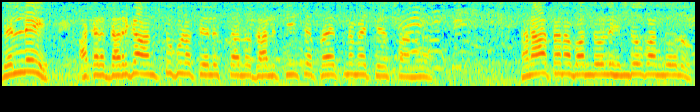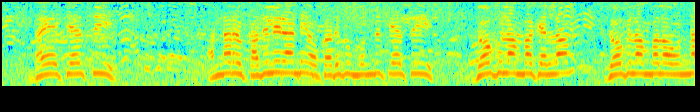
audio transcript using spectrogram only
వెళ్ళి అక్కడ దర్గా అంతు కూడా తేలుస్తాను. దాన్ని తీసే ప్రయత్నమే చేస్తాను. సనాతన బంధువులు హిందూ బంధువులు దయచేసి అందరూ కదిలిరండి ఒక అడుగు ముందుకేసి జోగులంబకి వెళ్ళాం జోగులంబలో ఉన్న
